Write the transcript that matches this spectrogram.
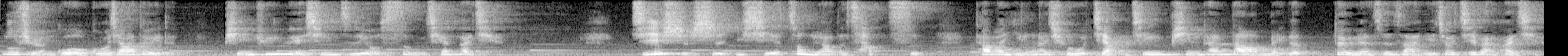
入选过国家队的，平均月薪只有四五千块钱。即使是一些重要的场次，他们赢了球，奖金平摊到每个队员身上也就几百块钱。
